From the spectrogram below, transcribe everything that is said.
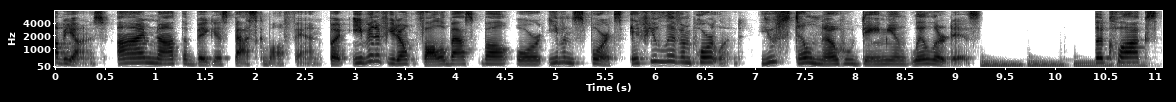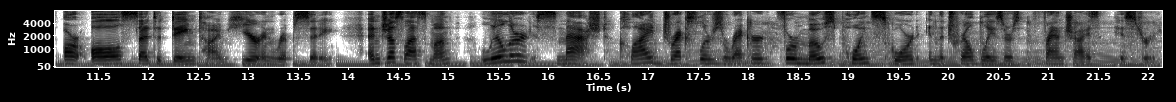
I'll be honest, I'm not the biggest basketball fan, but even if you don't follow basketball or even sports, if you live in Portland, you still know who Damian Lillard is. The clocks are all set to Dame time here in Rip City. And just last month, Lillard smashed Clyde Drexler's record for most points scored in the Trailblazers franchise history.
